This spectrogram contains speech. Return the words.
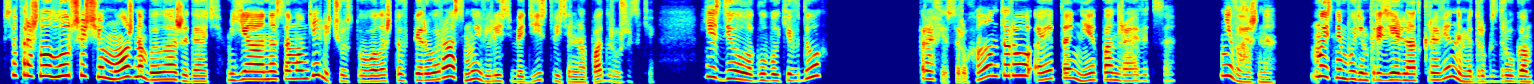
Все прошло лучше, чем можно было ожидать. Я на самом деле чувствовала, что в первый раз мы вели себя действительно по-дружески. Я сделала глубокий вдох, Профессору Хантеру это не понравится. Неважно. Мы с ним будем предельно откровенными друг с другом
